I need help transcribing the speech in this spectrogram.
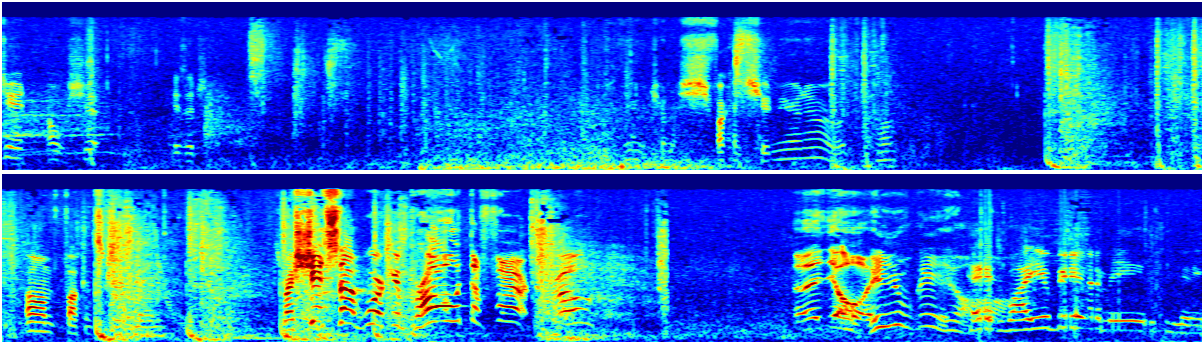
dun. Oh shit! Is it? Fucking shoot me right now, or what the hell? Oh, I'm fucking screwed, man. My shit stopped working, bro. What the fuck, bro? Uh, hey, why you being mean to me?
